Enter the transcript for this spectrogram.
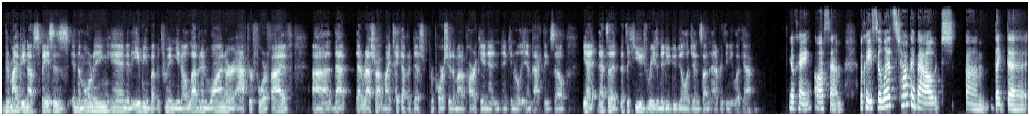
there might be enough spaces in the morning and in the evening, but between you know 11 and 1 or after 4 or 5, uh, that that restaurant might take up a disproportionate amount of parking and, and can really impact things. So yeah, that's a that's a huge reason to do due diligence on everything you look at. Okay, awesome. Okay, so let's talk about um, like the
